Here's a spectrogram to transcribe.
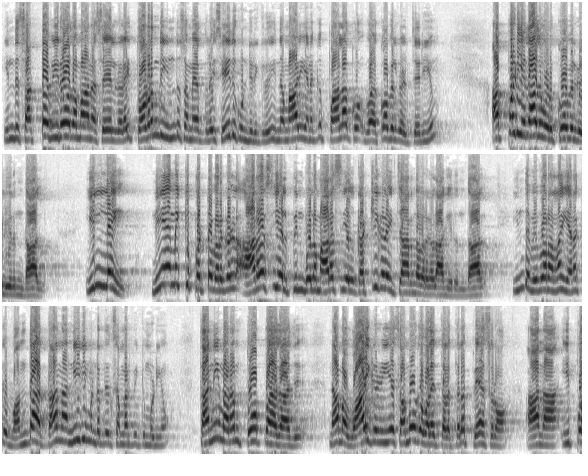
இந்த சட்டவிரோதமான செயல்களை தொடர்ந்து இந்து சமயத்தில் செய்து கொண்டிருக்கிறது. இந்த மாதிரி எனக்கு பல கோ- கோவில்கள் தெரியும். அப்படி ஏதாவது ஒரு கோவில்கள் இருந்தால் இல்லை நியமிக்கப்பட்டவர்கள் அரசியல் பின்புலம் அரசியல் கட்சிகளை சார்ந்தவர்களாக இருந்தால் இந்த விவரம்லாம் எனக்கு வந்தால் தான் நான் நீதிமன்றத்துக்கு சமர்ப்பிக்க முடியும். தனிமரம் தோப்பாகாது. நாம் வாய்கழிய சமூக வலைத்தளத்தில் பேசுகிறோம் ஆனால் இப்போ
